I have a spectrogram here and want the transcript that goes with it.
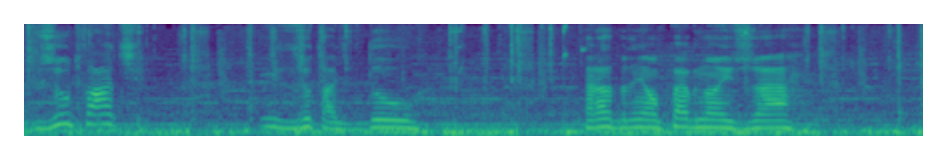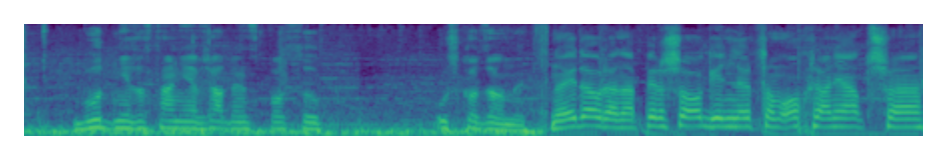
wrzucać i zrzucać w dół. Teraz będę miał pewność, że but nie zostanie w żaden sposób uszkodzony. No i dobra, na pierwszy ogień lecą ochraniacze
